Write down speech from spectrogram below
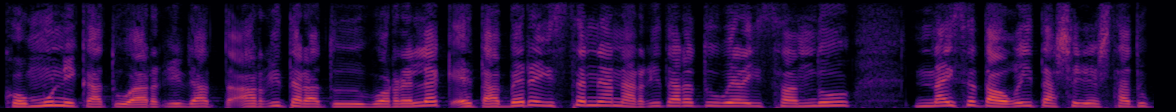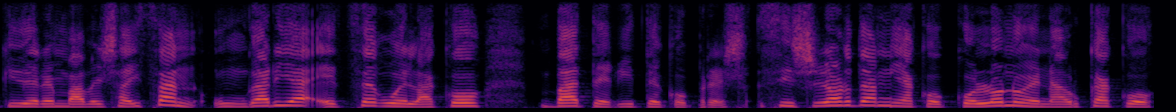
komunikatu argirat, argitaratu du borrelek, eta bere izenean argitaratu bera izan du, naiz eta hogeita sei estatukideren babesa izan, Ungaria etzegoelako bat egiteko pres. Zisjordaniako kolonoen aurkako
